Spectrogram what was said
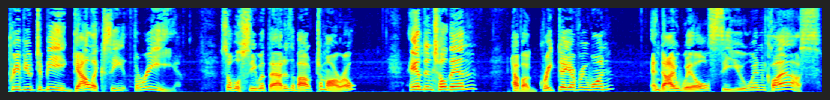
previewed to be Galaxy 3. So we'll see what that is about tomorrow. And until then, have a great day, everyone and I will see you in class.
